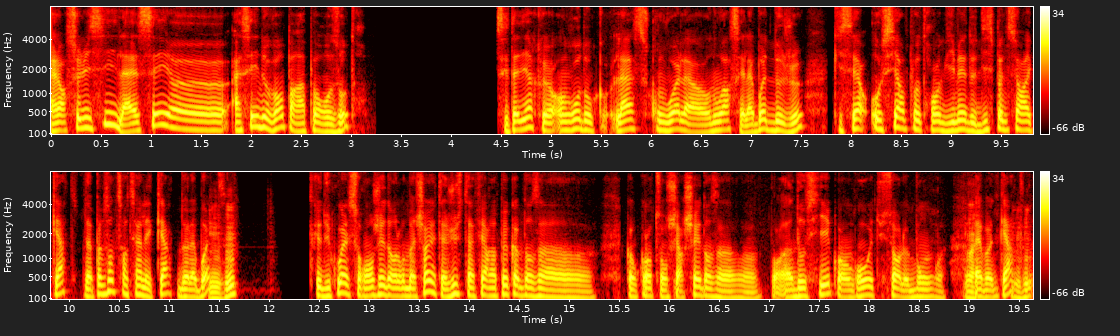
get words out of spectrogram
Alors, celui-ci, il est assez, euh, assez innovant par rapport aux autres. C'est-à-dire que, en gros, donc, là, ce qu'on voit là en noir, c'est la boîte de jeu qui sert aussi un peu, entre guillemets, de dispenser à cartes. Tu n'as pas besoin de sortir les cartes de la boîte. Mhm. Parce que du coup, elles sont rangées dans le machin et tu as juste à faire un peu comme dans un. Comme quand on cherchait dans un, bon, un dossier, quoi, en gros, et tu sors le bon, Ouais. la bonne carte. Mhm.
